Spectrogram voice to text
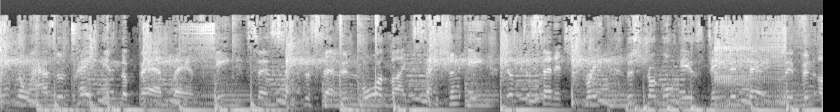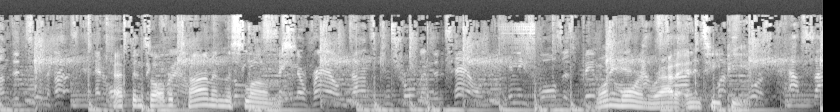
Ain't no hazard pay in the Badlands. Gate says sector seven, more like section eight. Just to set it straight, the struggle is day to day. Living under tin huts and holes in Happens all the time in the slums. around, Don's controlling the town. In these walls it's been One more and we're out of Outside it's much NTP. Outside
